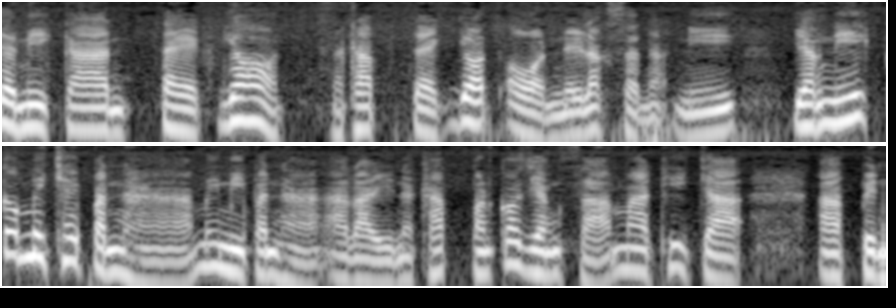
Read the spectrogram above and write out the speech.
จะมีการแตกยอดนะครับ แตกยอดอ่อนในลักษณะนี้ อย่างนี้ก็ไม่ใช่ปัญหาไม่มีปัญหาอะไรนะครับ มันก็ยังสามารถที่จะเป็น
